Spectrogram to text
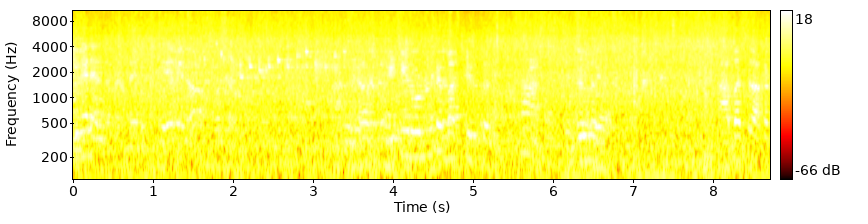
ఈవేళ వస్తాం. ఈటీ రోడ్ ఉంటే బస్ తిరుగుతుంది. ఆ బస్సు అక్కడ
